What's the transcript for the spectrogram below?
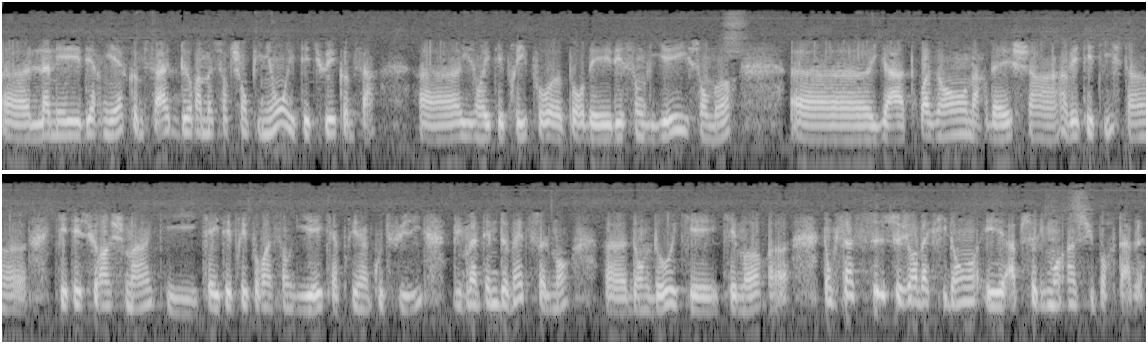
Euh, L'année dernière, comme ça, deux ramasseurs de champignons ont été tués comme ça. Euh, ils ont été pris pour pour des sangliers, ils sont morts. Euh, il y a trois ans en Ardèche, un, un vététiste hein, euh, qui était sur un chemin, qui, qui a été pris pour un sanglier, qui a pris un coup de fusil d'une vingtaine de mètres seulement euh, dans le dos et qui est, qui est mort. Donc ça, ce, ce genre d'accident est absolument insupportable.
